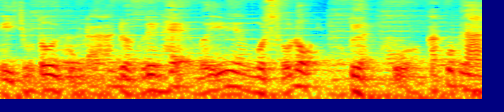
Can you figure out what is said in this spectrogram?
thì chúng tôi cũng đã được liên hệ với một số đội tuyển của các quốc gia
